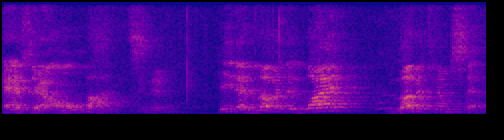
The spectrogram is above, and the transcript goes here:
as their own bodies. He that loveth his wife loveth himself.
